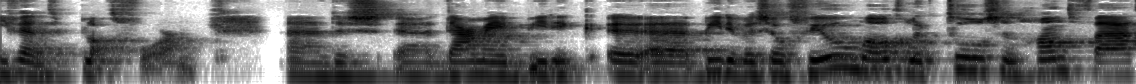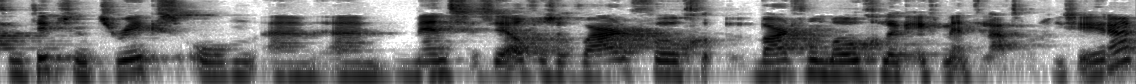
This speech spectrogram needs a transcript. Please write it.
event platform. Eh, dus eh, daarmee bied ik, eh, bieden we zoveel mogelijk tools en handvaten, tips en tricks om eh, eh, mensen zelf een zo waardevol, mogelijk evenement te laten organiseren.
